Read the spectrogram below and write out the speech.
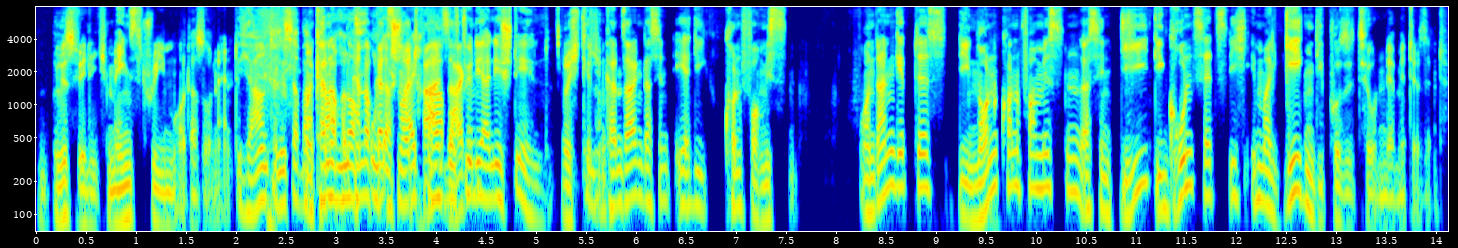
böswillig Mainstream oder so nennt. Ja, und dann ist aber man kann auch, noch kann auch ganz neutral sagen, wofür die eigentlich stehen. Richtig. Genau. Man kann sagen, das sind eher die Konformisten. Und dann gibt es die Nonkonformisten, das sind die, die grundsätzlich immer gegen die Positionen der Mitte sind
